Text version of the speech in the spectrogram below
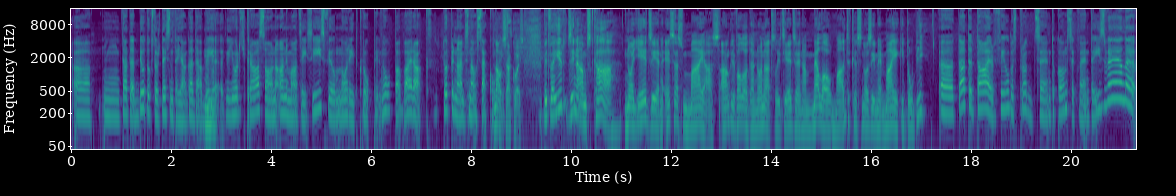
Tātad 2010. gadā bija mm -hmm. Jurģa Krāsona animācijas īsfilma Norīt Krupi. Nu, vairāk turpinājums nav sekojis. Nav sekojis. Bet vai ir zināms, kā no jēdziena es esmu mājās angļu valodā nonāca līdz jēdzienam mellow mud, kas nozīmē maigi dubļi? Tātad tā ir filmas producentu konsekventa izvēle.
